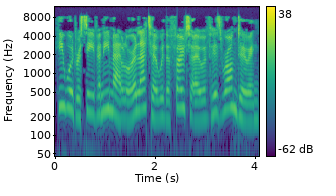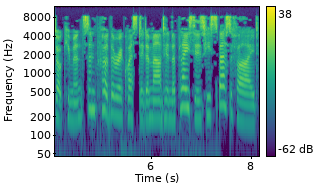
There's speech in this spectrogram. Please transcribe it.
He would receive an email or a letter with a photo of his wrongdoing documents and put the requested amount in the places he specified.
